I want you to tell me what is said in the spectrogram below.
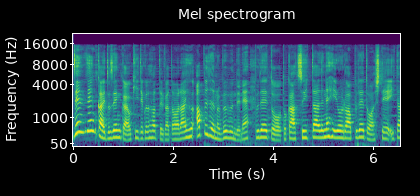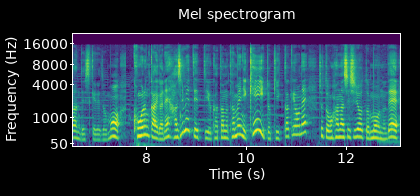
前々回と前回を聞いてくださってる方は、ライフアップデートの部分でね、アップデートとか、ツイッターでね、いろいろアップデートはしていたんですけれども、今回がね、初めてっていう方のために、経緯ときっかけをね、ちょっとお話ししようと思うので、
